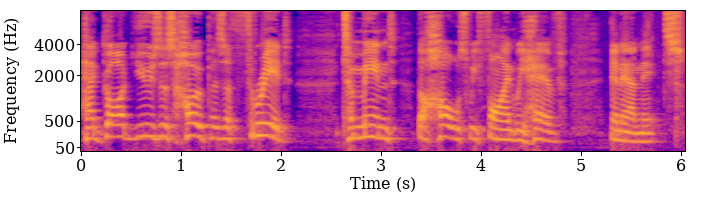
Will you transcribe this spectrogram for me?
How God uses hope as a thread to mend the holes we find we have in our nets.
